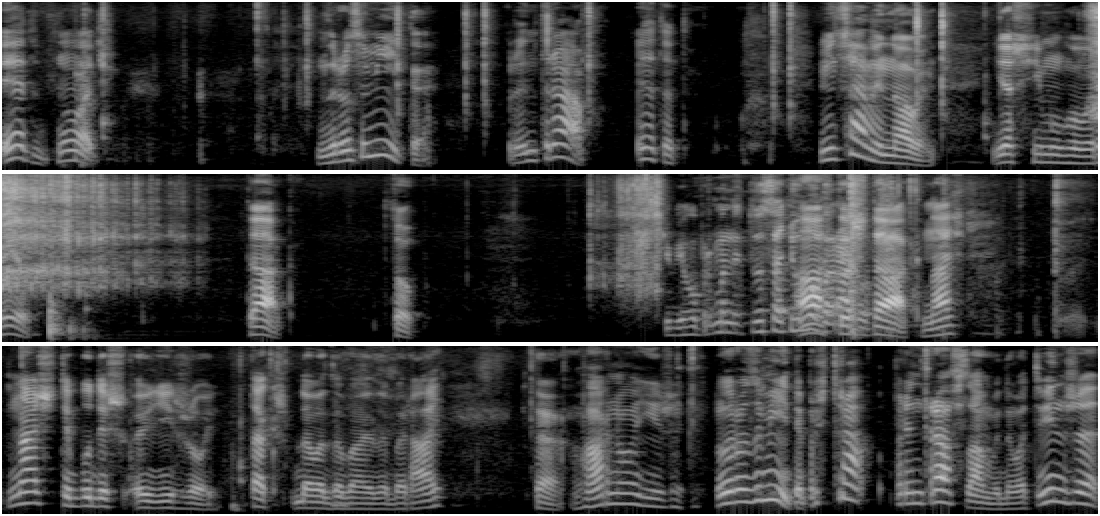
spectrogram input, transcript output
Этот ночь. Не розумієте? Принтрав. Этот. Він сам виновен. Я ж йому говорив. Так. Стоп. Щоб його приманити достатньо Ах ти ж разу. так. Наш... Наш ти будеш е, їжою. Так, давай забирай, забирай. Так, гарного їжі. Ну розумієте, принтрав, сам винуват. Він же.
